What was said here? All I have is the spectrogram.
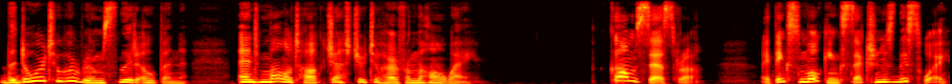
The door to her room slid open, and Molotok gestured to her from the hallway. Come, Sestra. I think smoking section is this way.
